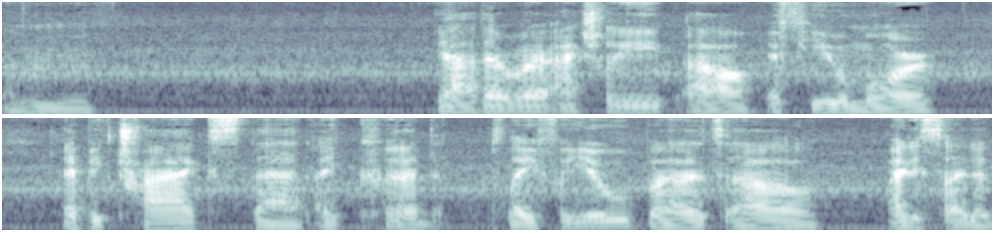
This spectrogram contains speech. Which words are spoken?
um, yeah there were actually uh, a few more epic tracks that i could play for you but uh, i decided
